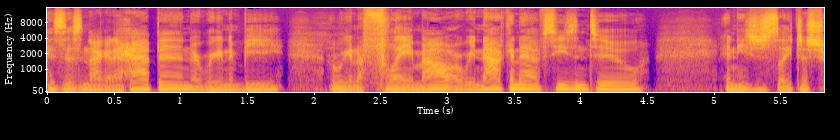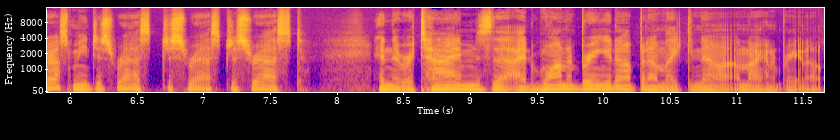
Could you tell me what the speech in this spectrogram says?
is this not going to happen are we going to be are we going to flame out are we not going to have season two and he's just like just trust me. Just rest. Just rest. Just rest. And there were times that i'd want to bring it up and i'm like no i'm not going to bring it up.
